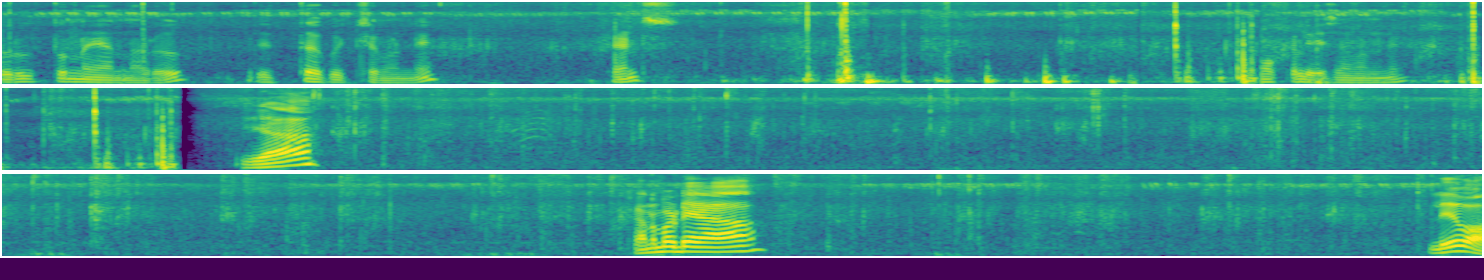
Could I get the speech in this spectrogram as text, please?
దొరుకుతున్నాయి అన్నారు ఎత్తాకు వచ్చామండి. ఫ్రెండ్స్ మొక్కలు వేసామండి. Ja? కనబడాయా లేవా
